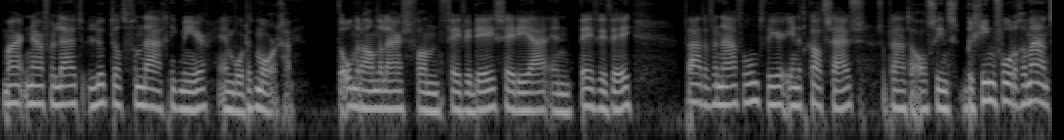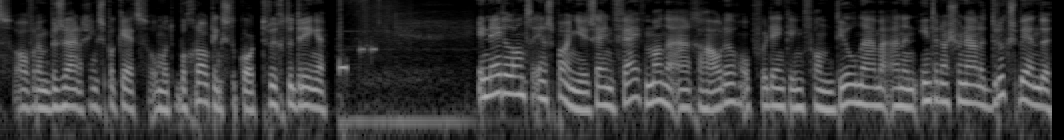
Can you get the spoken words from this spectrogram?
Maar naar verluid lukt dat vandaag niet meer en wordt het morgen. De onderhandelaars van VVD, CDA en PVV praten vanavond weer in het Katshuis. Ze praten al sinds begin vorige maand over een bezuinigingspakket... om het begrotingstekort terug te dringen. In Nederland en Spanje zijn vijf mannen aangehouden... op verdenking van deelname aan een internationale drugsbende.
